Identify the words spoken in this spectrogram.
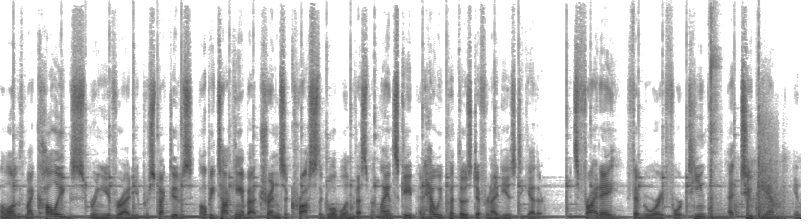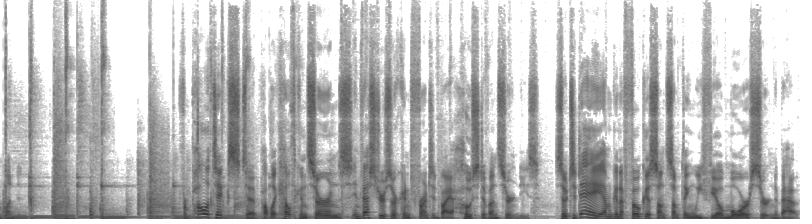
Along with my colleagues, bringing you a variety of perspectives, I'll be talking about trends across the global investment landscape and how we put those different ideas together. It's Friday, February 14th at 2 p.m. in London. Politics to public health concerns, investors are confronted by a host of uncertainties. So today, I'm going to focus on something we feel more certain about.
